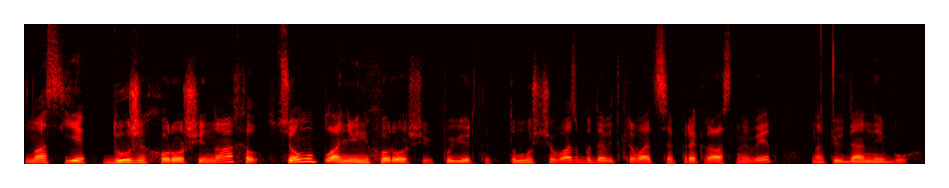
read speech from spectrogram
У нас є дуже хороший нахил. В цьому плані він хороший, повірте, тому що у вас буде відкриватися прекрасний вид на південний буг.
